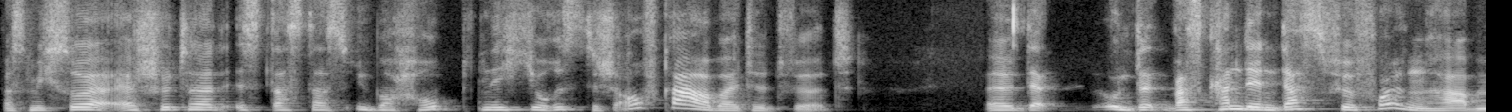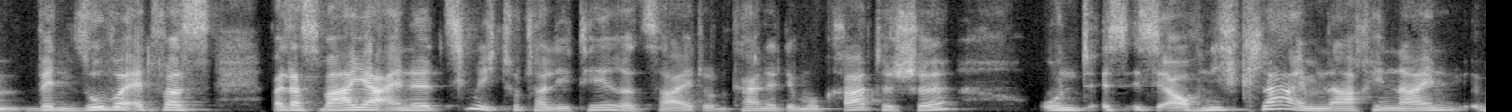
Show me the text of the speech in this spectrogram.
Was mich so erschüttert, ist, dass das überhaupt nicht juristisch aufgearbeitet wird. Äh, und was kann denn das für Folgen haben, wenn so etwas, weil das war ja eine ziemlich totalitäre Zeit und keine demokratische. Und es ist ja auch nicht klar im Nachhinein, äh,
